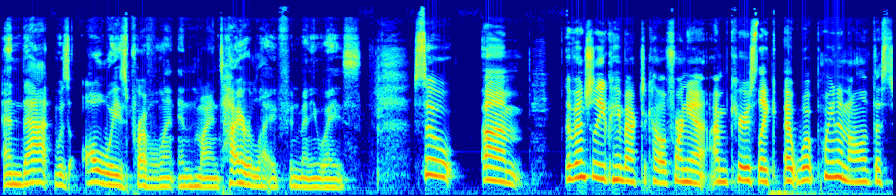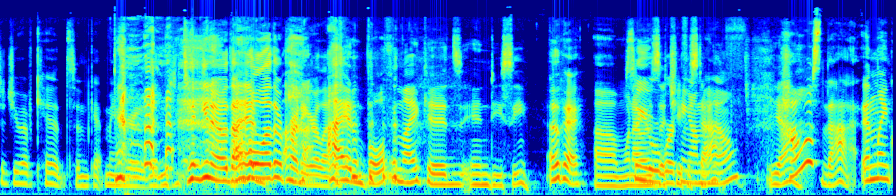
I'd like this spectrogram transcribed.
And that was always prevalent in my entire life in many ways. So, um, eventually you came back to California. I'm curious, like, at what point in all of this did you have kids and get married, and you know that whole other part of your life? I had both of my kids in D.C. Okay. Um, when so I you was were the working chief on of the staff. Hill. Yeah. How was that? And like,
